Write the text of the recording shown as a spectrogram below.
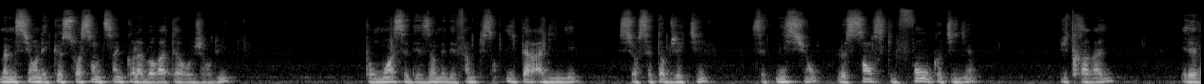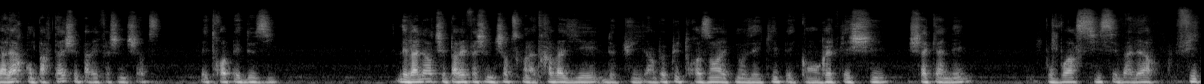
même si on n'est que 65 collaborateurs aujourd'hui, pour moi, c'est des hommes et des femmes qui sont hyper alignés sur cet objectif, cette mission, le sens qu'ils font au quotidien du travail et les valeurs qu'on partage chez Paris Fashion Shops, les 3 P2I. Les valeurs de chez Paris Fashion Shops qu'on a travaillé depuis un peu plus de trois ans avec nos équipes et qu'on réfléchit chaque année pour voir si ces valeurs fit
